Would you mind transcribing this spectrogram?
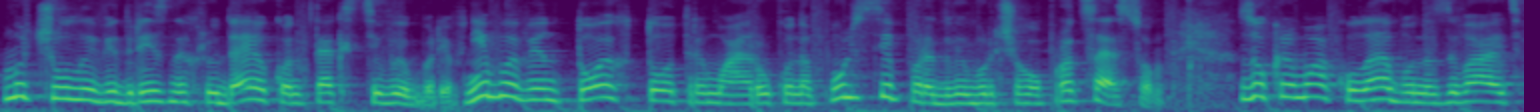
ми чули від різних людей у контексті виборів, ніби він той, хто тримає руку на пульсі передвиборчого процесу. Зокрема, Кулебу називають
